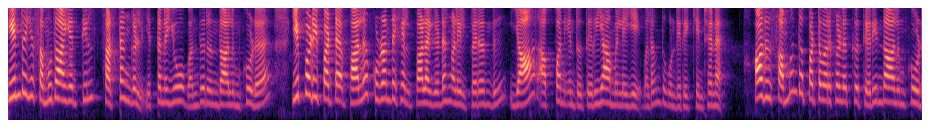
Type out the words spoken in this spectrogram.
இன்றைய சமுதாயத்தில் சட்டங்கள் எத்தனையோ வந்திருந்தாலும் கூட இப்படிப்பட்ட பல குழந்தைகள் பல இடங்களில் பிறந்து யார் அப்பன் என்று தெரியாமலேயே வளர்ந்து கொண்டிருக்கின்றன. அது சம்பந்தப்பட்டவர்களுக்கு தெரிந்தாலும் கூட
